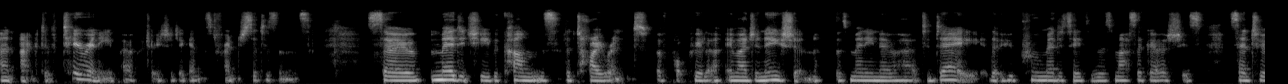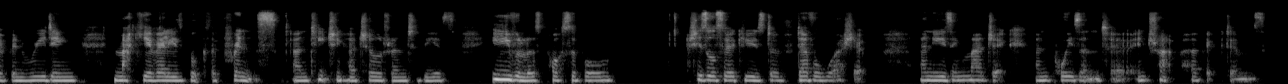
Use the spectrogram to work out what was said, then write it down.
an act of tyranny perpetrated against French citizens. So Medici becomes the tyrant of popular imagination, as many know her today, that who premeditated this massacre. She's said to have been reading Machiavelli's book, The Prince, and teaching her children to be as evil as possible. She's also accused of devil worship and using magic and poison to entrap her victims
